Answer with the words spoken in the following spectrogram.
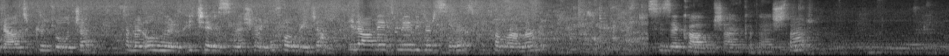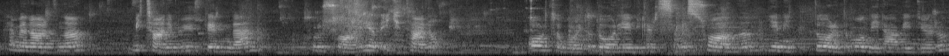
birazcık kötü olacak. Hemen onları da içerisine şöyle ufalayacağım. İlave etmeyebilirsiniz. Bu tamamen size kalmış arkadaşlar. Hemen ardına bir tane büyüklerinden kuru soğan ya da iki tane orta boyda doğrayabilirsiniz. Soğanı yemek doğradım onu da ilave ediyorum.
